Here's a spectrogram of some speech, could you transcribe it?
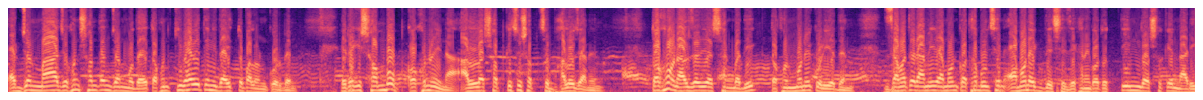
একজন মা যখন সন্তান জন্ম দেয়, তখন কীভাবে তিনি দায়িত্ব পালন করবেন? এটা কি সম্ভব? কখনোই না। আল্লাহ সবকিছু সবচেয়ে ভালো জানেন। তখন আল জাজিরার সাংবাদিক তখন মনে করিয়ে দেন, জামাতের আমির এমন কথা বলছেন এমন এক দেশে যেখানে গত তিন দশকে নারী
